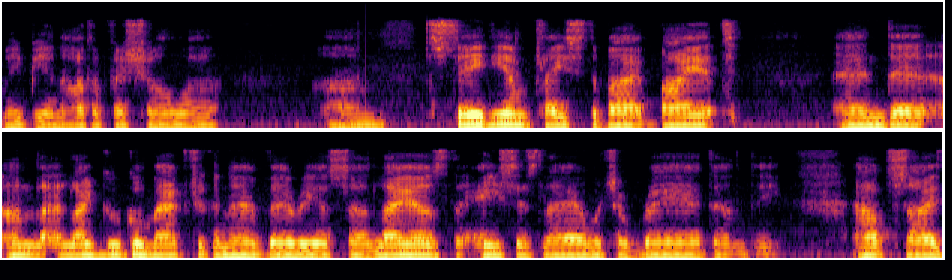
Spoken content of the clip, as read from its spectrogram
maybe an artificial uh, um, stadium placed to buy, buy it. And uh, unlike Google Maps, you can have various uh, layers, the ACES layer, which are red, and the outside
